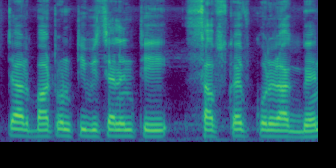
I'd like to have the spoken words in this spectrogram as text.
স্টার বাটন টিভি চ্যানেলটি সাবস্ক্রাইব করে রাখবেন,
